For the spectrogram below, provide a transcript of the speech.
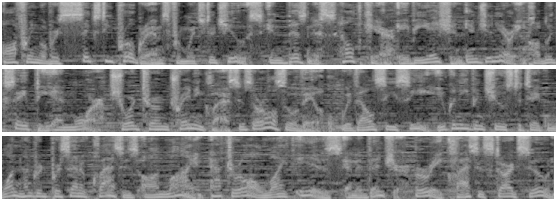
Offering over 60 programs from which to choose in business, healthcare, aviation, engineering, public safety, and more. Short-term training classes are also available. With LCC, you can even choose to take 100% of classes online. After all, life is an adventure. Hurry, classes start soon.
